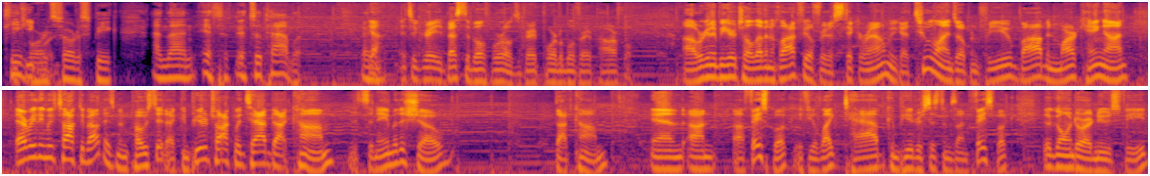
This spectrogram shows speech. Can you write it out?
keyboard, keyboard. so to speak, and then it's it's a tablet. And Yeah, it's a great best of both worlds. Very portable, very powerful. Uh, we're going to be here till 11 o'clock. Feel free to stick around. We've got two lines open for you. Bob and Mark, hang on. Everything we've talked about has been posted at computertalkwithtab.com. It's the name of the show. Dot com. And on uh, Facebook, if you like Tab Computer Systems on Facebook, you'll go into our news feed.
